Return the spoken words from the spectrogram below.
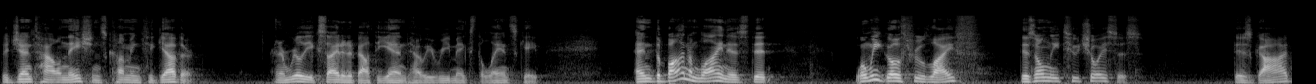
the Gentile nations coming together. And I'm really excited about the end, how he remakes the landscape. And the bottom line is that when we go through life, there's only two choices there's God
